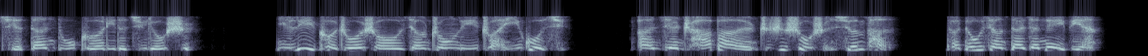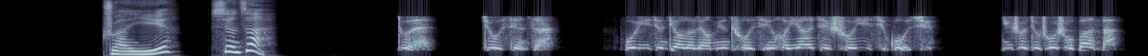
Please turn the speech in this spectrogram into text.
且单独隔离的拘留室。你立刻着手将钟离转移过去。案件查办直至受审宣判，他都将待在那边。转移？现在？对，就现在。我已经调了两名特勤和押解车一起过去，你这就着手办吧。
